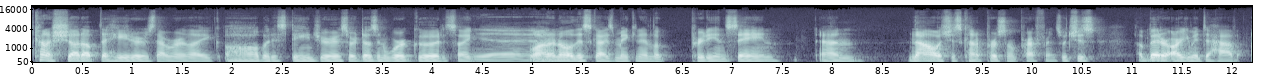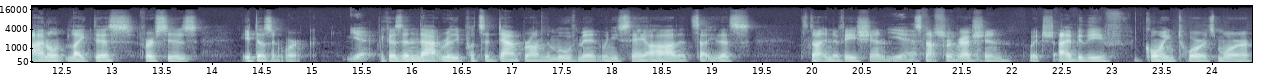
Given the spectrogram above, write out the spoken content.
kind of shut up the haters that were like oh but it's dangerous or it doesn't work good it's like Yeah. well i don't know this guy's making it look pretty insane and now it's just kind of personal preference which is a better argument to have i don't like this versus it doesn't work Yeah. because then that really puts a damper on the movement when you say oh that's that's it's not innovation Yeah, it's not sure. progression which i believe going towards more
